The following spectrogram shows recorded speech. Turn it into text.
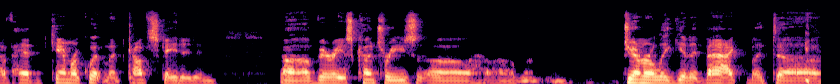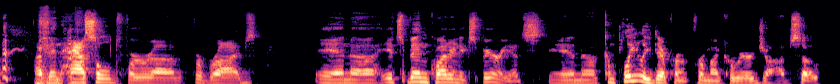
I've had camera equipment confiscated in uh, various countries. Uh, um, generally, get it back, but uh, I've been hassled for uh, for bribes and uh, it's been quite an experience and uh, completely different from my career job. So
